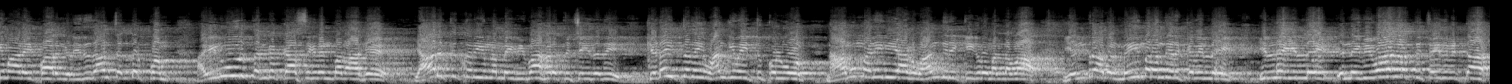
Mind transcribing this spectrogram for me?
ஈமானை பாருங்கள். இதுதான் சந்தர்ப்பம். ஐநூறு தங்க காசுகள் என்பதாக யாருக்கு தெரியும் நம்மை விவாகரத்து செய்தது? கிடைத்ததை வாங்கி வைத்துக் கொள்வோம். நாமும் மனைவியாக வாழ்ந்திருக்கிறோம் அல்லவா? என்று அவள் மெய்மறந்து இருக்கவில்லை. இல்லை இல்லை. என்னை விவாகரத்து செய்து விட்டார்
